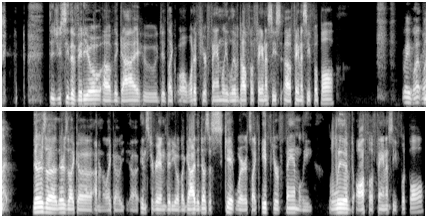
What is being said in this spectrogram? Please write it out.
Did you see the video of the guy who did like, well, what if your family lived off of fantasy uh, fantasy football? Wait, what? What? There's a there's like a I don't know like a, a, Instagram video of a guy that does a skit where it's like if your family lived off of fantasy football.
